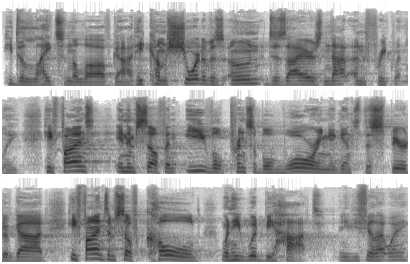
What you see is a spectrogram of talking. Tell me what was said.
He delights in the law of God. He comes short of his own desires not unfrequently. He finds in himself an evil principle warring against the Spirit of God. He finds himself cold when he would be hot. Any of you feel that way?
